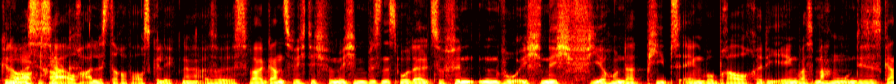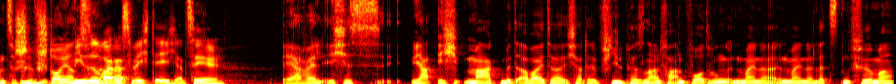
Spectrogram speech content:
Genau, es ist ja auch alles darauf ausgelegt. Ne? Also es war ganz wichtig für mich, ein Businessmodell zu finden, wo ich nicht 400 Pieps irgendwo brauche, die irgendwas machen, um dieses ganze Schiff steuern zu Wieso können. war das wichtig? Erzähl. Ja, weil ich es, ja, ich mag Mitarbeiter. Ich hatte viel Personalverantwortung in meiner, in meiner letzten Firma.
